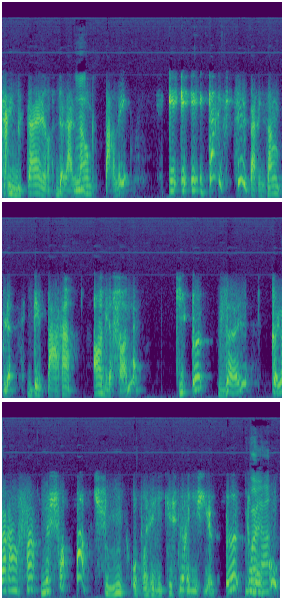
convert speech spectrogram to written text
tributaires de la mm. langue parlée. Et, et qu'arrive-t-il, par exemple, des parents anglophones qui, eux, veulent que leur enfant ne soit pas soumis au prosélytisme religieux? Eux, tout d'un coup,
